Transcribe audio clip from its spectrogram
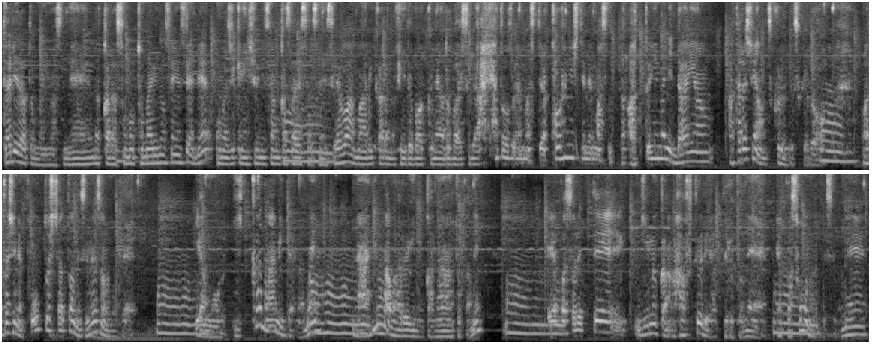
たりだと思いますね。だからその隣の先生ね、同じ研修に参加されてた先生は、周りからのフィードバックね、アドバイスで、ありがとうございますって、こういうふうにしてみますって、あっという間に代案、新しい案を作るんですけど、私ね、ポーっとしちゃったんですよね、その場で。うんいや、もういいかな、みたいなね。何が悪いのかな、とかね。でやっぱそれって義務感、ハフトゥーでやってるとね、やっぱそうなんですよね。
